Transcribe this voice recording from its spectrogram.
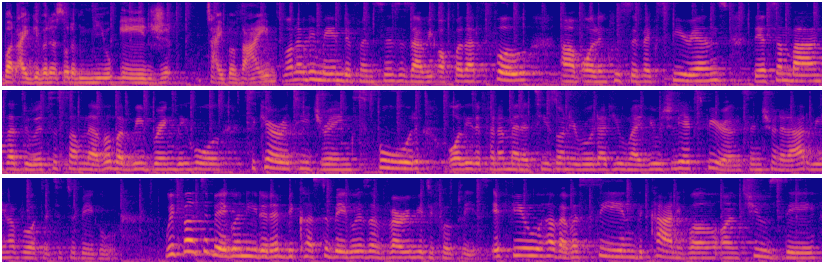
But I give it a sort of new age type of vibe. One of the main differences is that we offer that full um, all-inclusive experience. There are some bands that do it to some level, but we bring the whole security, drinks, food, all the different amenities on the road that you might usually experience in Trinidad. We have brought it to Tobago. We felt Tobago needed it because Tobago is a very beautiful place. If you have ever seen the carnival on Tuesday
